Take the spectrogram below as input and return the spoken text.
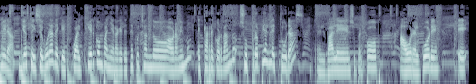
Mira, yo estoy segura de que cualquier compañera que te esté escuchando ahora mismo está recordando sus propias lecturas, el ballet, el super pop, ahora el cuore, eh,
